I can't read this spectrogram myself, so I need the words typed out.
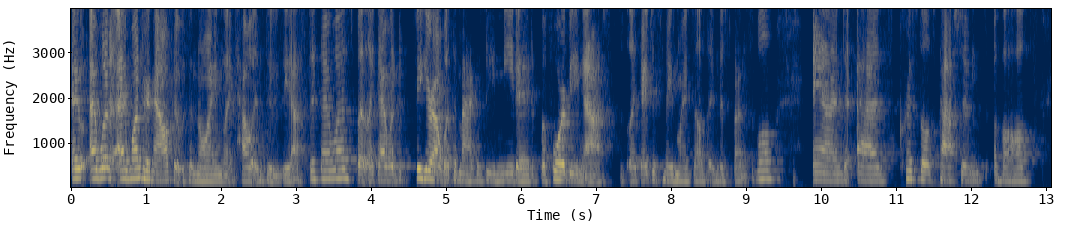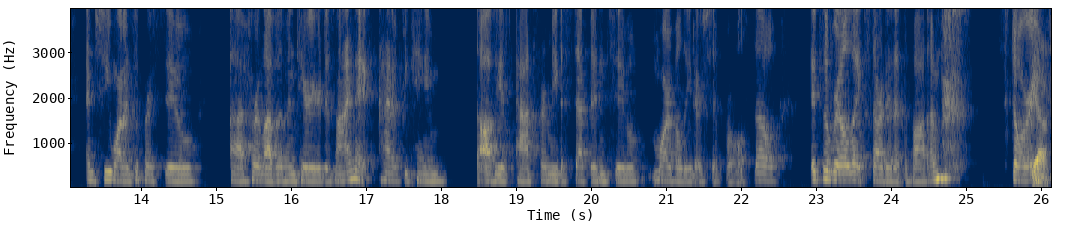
I, I would I wonder now if it was annoying like how enthusiastic I was, but like I would figure out what the magazine needed before being asked. Like I just made myself indispensable. And as Crystal's passions evolved and she wanted to pursue uh, her love of interior design, it kind of became the obvious path for me to step into more of a leadership role. So it's a real like started at the bottom story. Yeah.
